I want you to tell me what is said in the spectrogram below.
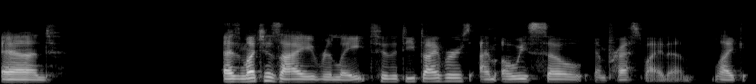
and as much as i relate to the deep divers i'm always so impressed by them like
